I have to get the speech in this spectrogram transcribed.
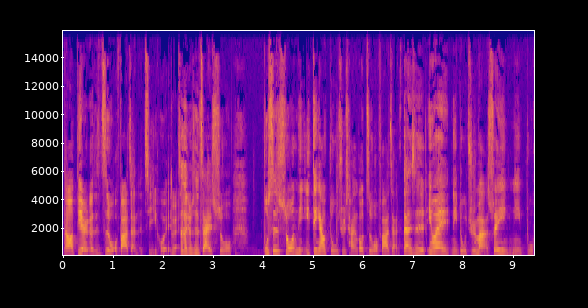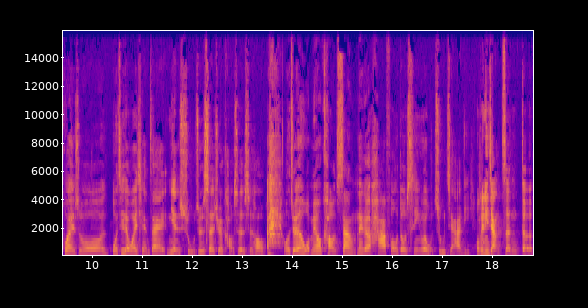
然后第二个是自我发展的机会，对这个就是在说。不是说你一定要独居才能够自我发展，但是因为你独居嘛，所以你不会说。我记得我以前在念书，就是升学考试的时候，哎，我觉得我没有考上那个哈佛，都是因为我住家里。我跟你讲真的，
